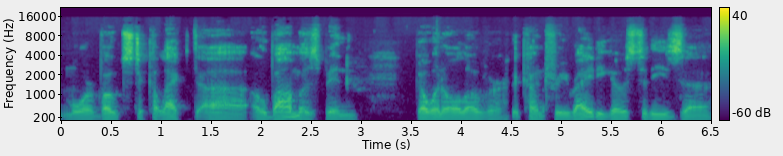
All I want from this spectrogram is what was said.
more votes to collect. Uh, Obama's been going all over the country, right? He goes to these uh,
